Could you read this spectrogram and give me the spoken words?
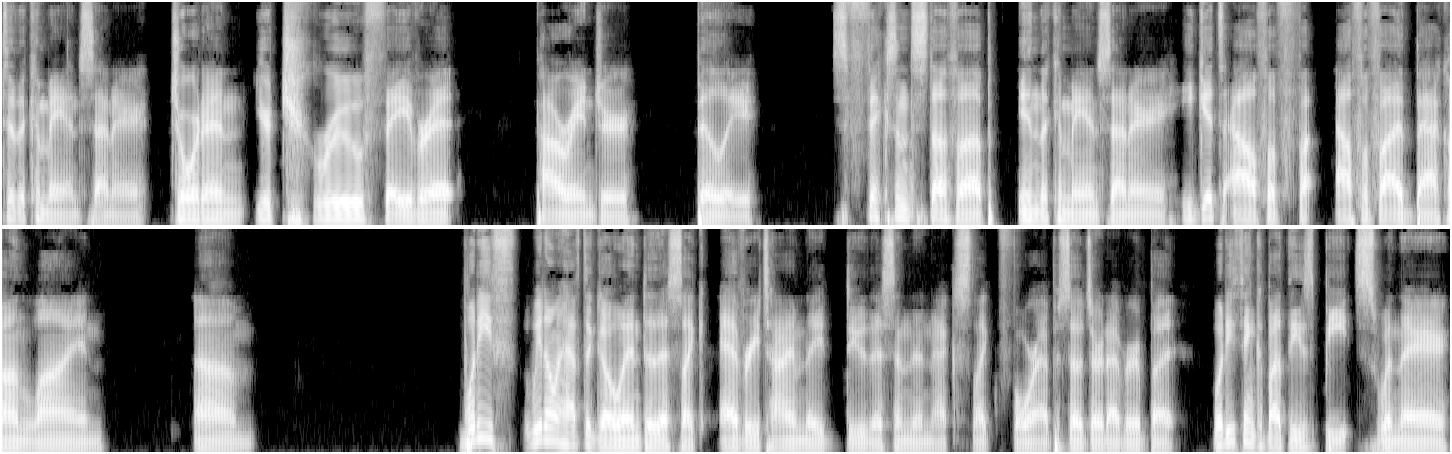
to the command center, Jordan, your true favorite Power Ranger, Billy, is fixing stuff up in the command center. He gets Alpha Fi- Alpha Five back online. Um, what do you? Th- we don't have to go into this like every time they do this in the next like four episodes or whatever. But what do you think about these beats when they're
